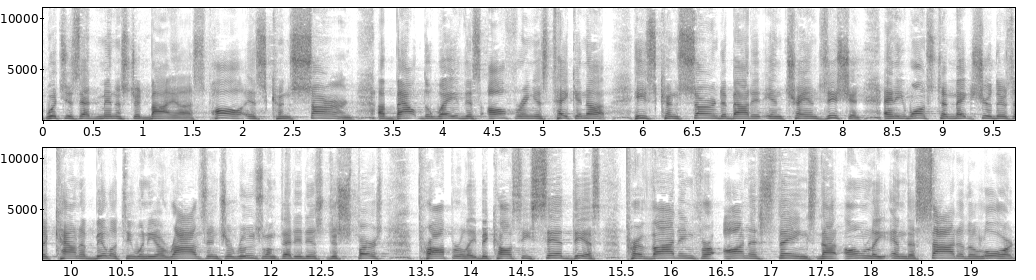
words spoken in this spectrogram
which is administered by us. Paul is concerned about the way this offering is taken up. He's concerned about it in transition, and he wants to make sure there's accountability when he arrives in Jerusalem that it is dispersed properly because he said this providing for honest things, not only in the sight of the Lord,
